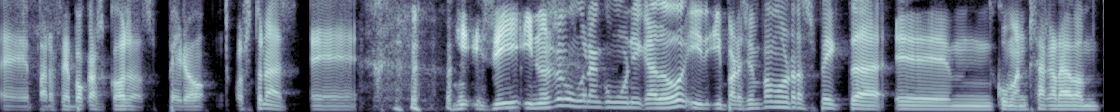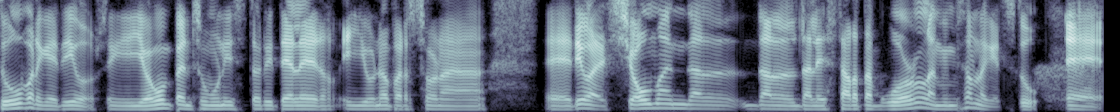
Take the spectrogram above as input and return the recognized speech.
eh, per fer poques coses. Però, ostres, eh, i, i sí, i no soc un gran comunicador i, i per això em fa molt respecte eh, començar a gravar amb tu perquè, tio, o sigui, jo quan penso en un storyteller i una persona eh, tio, el showman del, del, de l'Startup World, a mi em sembla que ets tu. Eh,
